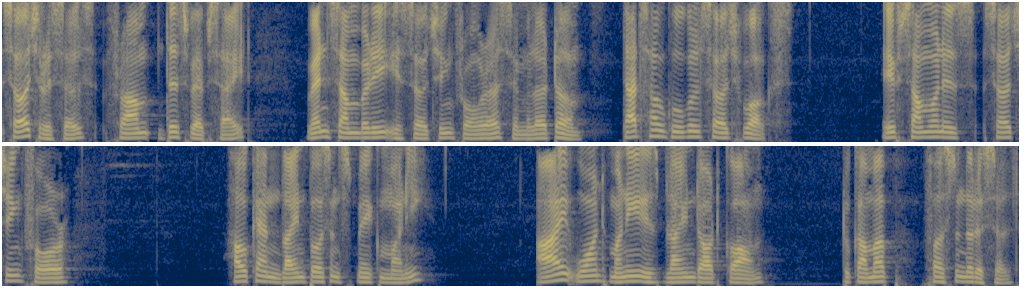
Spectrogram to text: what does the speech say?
search results from this website when somebody is searching for a similar term. That's how Google search works. If someone is searching for how can blind persons make money, I want moneyisblind.com to come up first in the result.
